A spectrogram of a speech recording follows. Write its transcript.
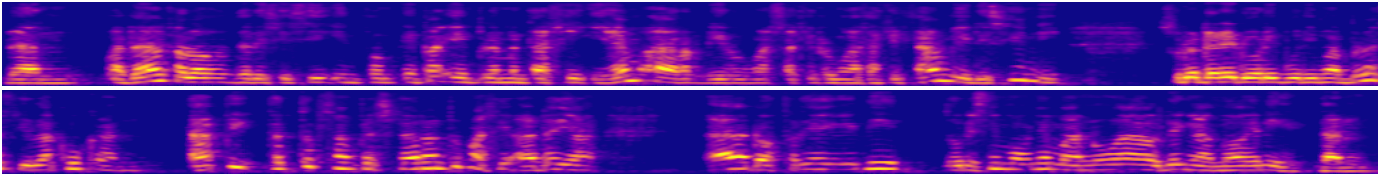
dan padahal kalau dari sisi implementasi IMR di rumah sakit-rumah sakit kami di sini sudah dari 2015 dilakukan. Tapi tetap sampai sekarang tuh masih ada yang ah, dokternya ini tulisnya maunya manual, dia nggak mau ini. Dan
